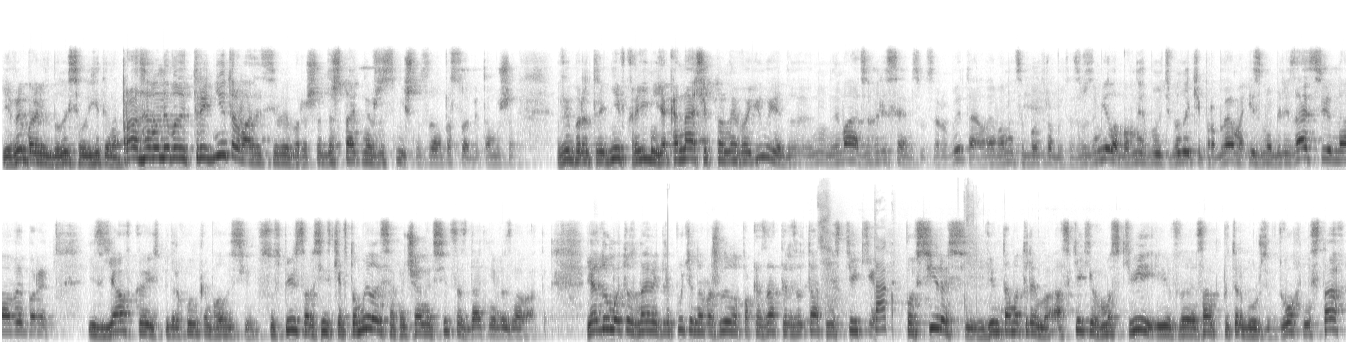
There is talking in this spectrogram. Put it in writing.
і вибори відбулися легітимно. Правда, вони будуть три дні тривати ці вибори, що достатньо вже смішно само по собі, тому що вибори три дні в країні, яка начебто не воює, ну немає взагалі сенсу це робити, але вони це будуть робити. Зрозуміло, бо в них будуть великі проблеми із мобілізацією на вибори, і з явкою, і з підрахунком голосів. Суспільство російське втомилося, хоча не всі це здатні визнавати. Я думаю, тут навіть для Путіна важливо показати результат не стільки Так. по всій Росії він там отримав, а скільки в Москві і в Санкт-Петербурзі, в двох містах,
